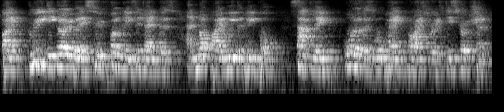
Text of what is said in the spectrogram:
by greedy globalists who fund these agendas and not by we the people. Sadly, all of us will pay the price for its destruction.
